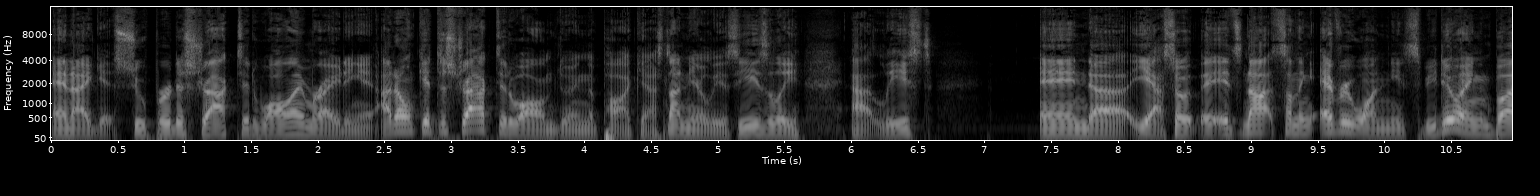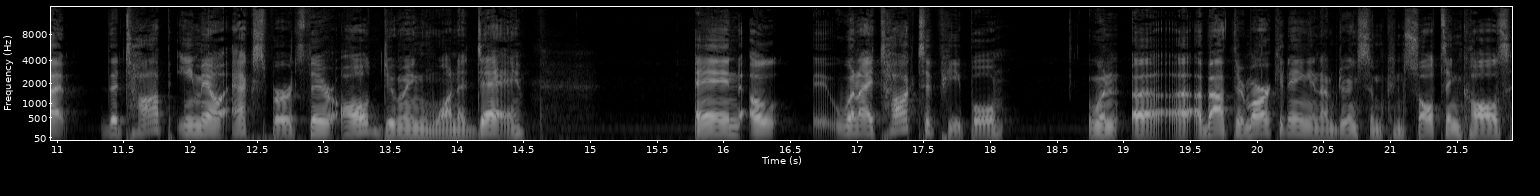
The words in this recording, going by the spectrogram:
And I get super distracted while I'm writing it. I don't get distracted while I'm doing the podcast, not nearly as easily, at least. And uh, yeah, so it's not something everyone needs to be doing, but the top email experts, they're all doing one a day. And uh, when I talk to people, when uh, uh, about their marketing and I'm doing some consulting calls,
